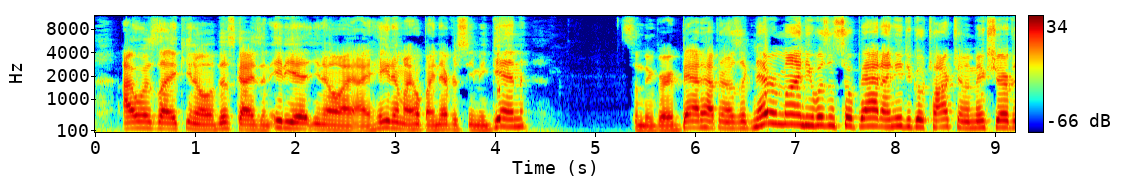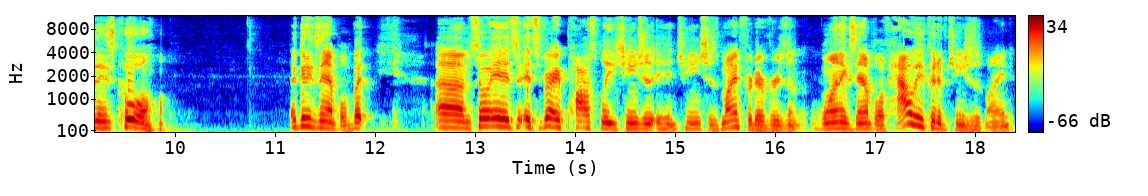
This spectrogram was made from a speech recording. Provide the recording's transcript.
I was like, you know, this guy's an idiot. You know, I, I hate him. I hope I never see him again. Something very bad happened. I was like, never mind. He wasn't so bad. I need to go talk to him and make sure everything's cool. A good example, but um, so it's it's very possible he changed he changed his mind for whatever reason. One example of how he could have changed his mind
